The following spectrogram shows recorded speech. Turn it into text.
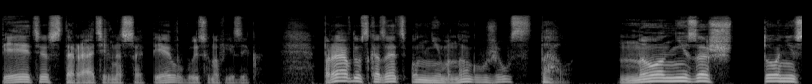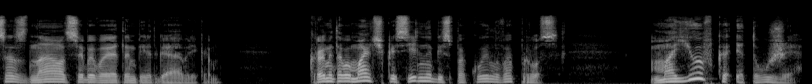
Петя старательно сопел, высунув язык. Правду сказать, он немного уже устал. Но он ни за что не сознался бы в этом перед Гавриком. Кроме того, мальчика сильно беспокоил вопрос. Маевка это уже?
